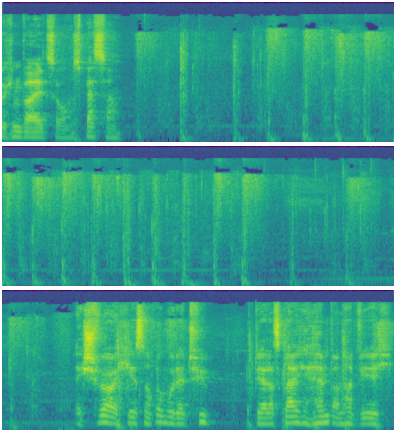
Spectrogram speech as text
Durch den Wald so, ist besser. Ich schwöre euch, hier ist noch irgendwo der Typ, der das gleiche Hemd anhat wie ich.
